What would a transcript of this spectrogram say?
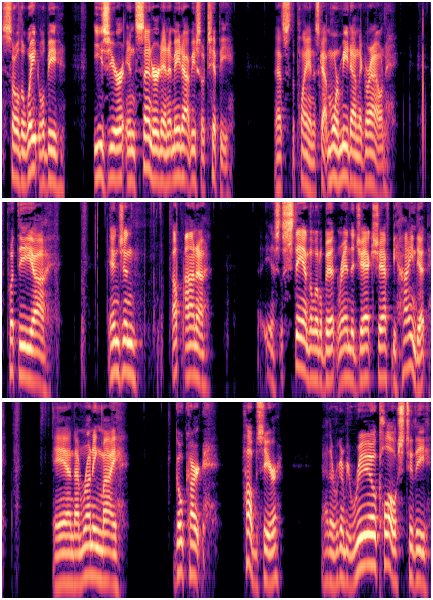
so the weight will be easier and centered and it may not be so tippy. That's the plan. It's got more meat on the ground. Put the uh, engine up on a stand a little bit, ran the jack shaft behind it, and I'm running my go-kart hubs here. Uh, they're going to be real close to the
